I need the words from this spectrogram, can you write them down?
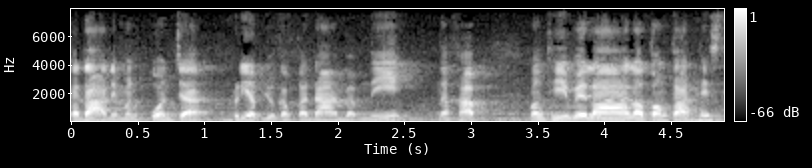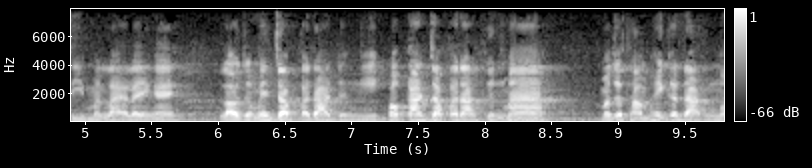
กระดาษเนี่ยมันควรจะเรียบอยู่กับกระดานแบบนี้นะครับ บางทีเวลาเราต้องการให้สีมันไหลอะไรยังไง เราจะไม่จับกระดาษอย่างนี้ เพราะการจับกระดาษขึ้นมา มันจะทำให้กระดาษง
